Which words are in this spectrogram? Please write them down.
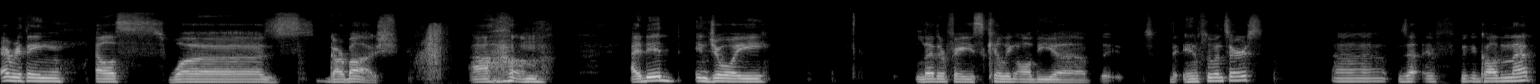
everything else was garbage. Um i did enjoy leatherface killing all the uh the, the influencers. Uh is that if we could call them that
